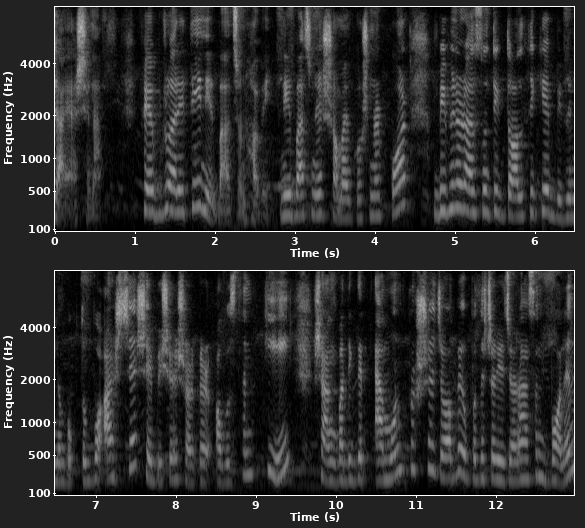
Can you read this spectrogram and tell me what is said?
যায় আসে না। ফেব্রুয়ারিতেই নির্বাচন হবে। নির্বাচনের সময় ঘোষণার পর বিভিন্ন রাজনৈতিক দল থেকে বিভিন্ন বক্তব্য আসছে। সে বিষয়ে সরকারের অবস্থান কি? সাংবাদিকদের এমন প্রশ্নের জবাবে উপদেষ্টা রিজওয়ানা হাসান বলেন,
